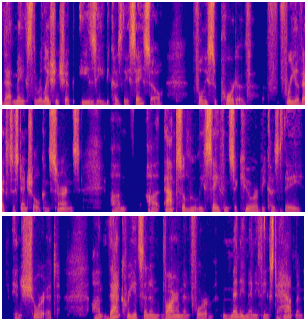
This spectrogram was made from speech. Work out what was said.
that makes the relationship easy because they say so, fully supportive, free of existential concerns, um, uh, absolutely safe and secure because they ensure it. Um, that creates an environment for many, many things to happen,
